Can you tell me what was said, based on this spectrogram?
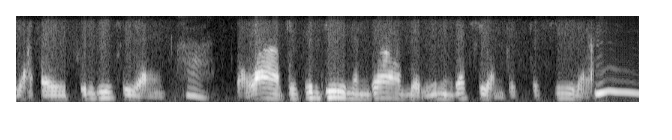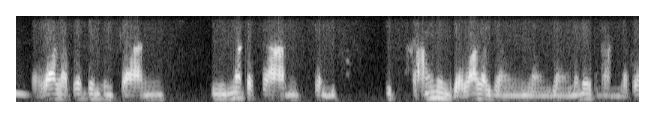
อย่าไปพื้นที่เสี่ยงค่ะ แต่ว่าทุกพื้นที่มันก็เดี๋ยวนี้มันก็เสี่ยงทุกทุกที่แหละอืมแต่ว่าเราก็จะมีการมีมาตรการกันอีกครั้งหนึ่งแต่ว่าเรายังยังยังไม่ได้ทำเราก็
